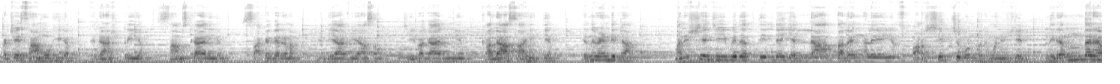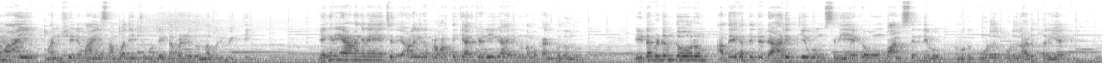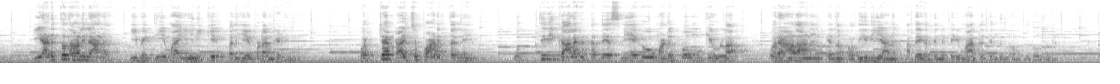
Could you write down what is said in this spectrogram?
പക്ഷേ സാമൂഹികം രാഷ്ട്രീയം സാംസ്കാരികം സഹകരണം വിദ്യാഭ്യാസം ജീവകാരുണ്യം കലാ സാഹിത്യം എന്ന് വേണ്ടില്ല മനുഷ്യ ജീവിതത്തിന്റെ എല്ലാ തലങ്ങളെയും സ്പർശിച്ചുകൊണ്ടൊരു മനുഷ്യൻ നിരന്തരമായി മനുഷ്യനുമായി സംവദിച്ചുകൊണ്ട് ഇടപഴകുന്ന ഒരു വ്യക്തി. എങ്ങനെയാണ് അങ്ങനെ ആളുകൾക്ക് പ്രവർത്തിക്കാൻ കഴിയുക എന്ന് നമുക്ക് അത്ഭുതം തോന്നും. ഇടപെടും തോറും അദ്ദേഹത്തിന്റെ ലാളിത്യവും സ്നേഹവും വാത്സല്യവും നമുക്ക് കൂടുതൽ കൂടുതൽ അടുത്തറിയാൻ കഴിയും. ഈ അടുത്ത നാളിലാണ് ഈ വ്യക്തിയുമായി എനിക്ക് പരിചയപ്പെടാൻ കഴിയുന്നത്. ഒറ്റ കാഴ്ചപ്പാടിൽ തന്നെ ഒത്തിരി കാലഘട്ടത്തെ സ്നേഹവും അടുപ്പവും ഒക്കെയുള്ള ഒരാളാണ് എന്ന പ്രതീതിയാണ് അദ്ദേഹത്തിന്റെ പെരുമാറ്റത്തിൽ നിന്ന് നമുക്ക് തോന്നുക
